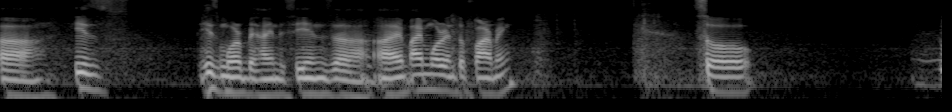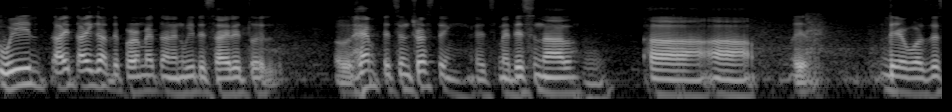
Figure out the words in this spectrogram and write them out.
Uh, he's he's more behind the scenes. Uh, I'm I'm more into farming. So we I, I got the permit and then we decided to uh, hemp. It's interesting. It's medicinal. Uh, uh, it, there was this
